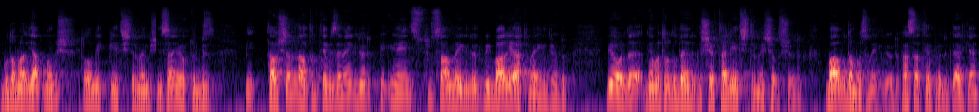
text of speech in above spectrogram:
Budama yapmamış, tohum ekip yetiştirmemiş insan yoktur. Biz bir tavşanın altını temizlemeye gidiyorduk, bir ineğin sütünü sağmaya gidiyorduk, bir balya atmaya gidiyorduk. Bir orada nematoda dayanıklı şeftali yetiştirmeye çalışıyorduk. Bağ budamasına gidiyorduk, hasat yapıyorduk derken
